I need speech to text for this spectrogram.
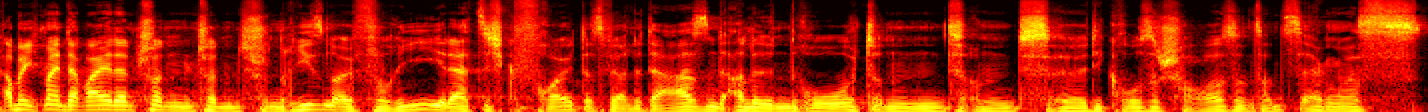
aber ich meine, da war ja dann schon, schon, schon riesen Euphorie. Jeder hat sich gefreut, dass wir alle da sind, alle in Rot und, und äh, die große Chance und sonst irgendwas.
